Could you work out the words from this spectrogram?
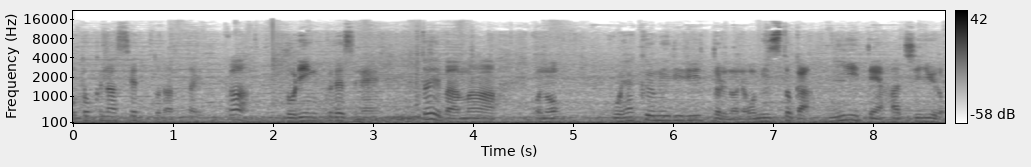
お得なセットだったりとかドリンクですね。例えばまあこの 500ml の、ね、お水とか2.8ユーロ、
